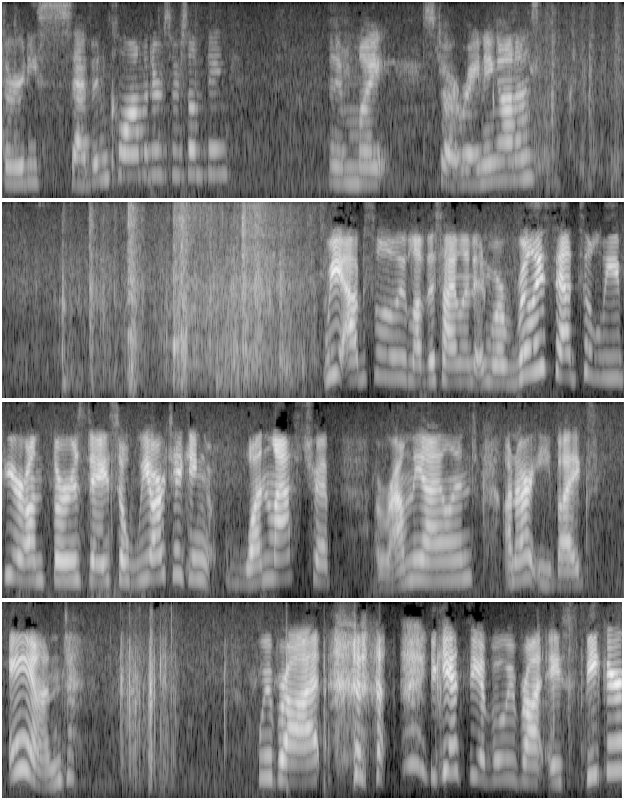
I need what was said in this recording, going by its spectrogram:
37 kilometers or something. And it might start raining on us. We absolutely love this island and we're really sad to leave here on Thursday. So we are taking one last trip around the island on our e-bikes and we brought, you can't see it, but we brought a speaker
